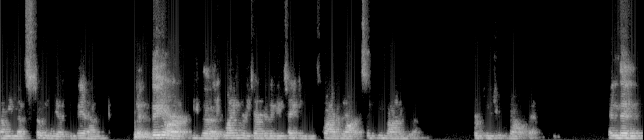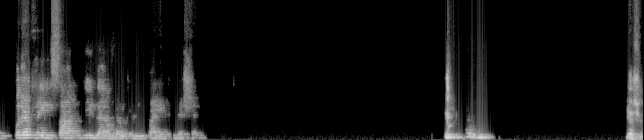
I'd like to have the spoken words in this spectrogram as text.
I mean, that's totally up to them. But they are, the Langfords are gonna be taking these five lots and combining them for future development. And then whatever they decide to do, that'll go through the planning commission. Yes, sir.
